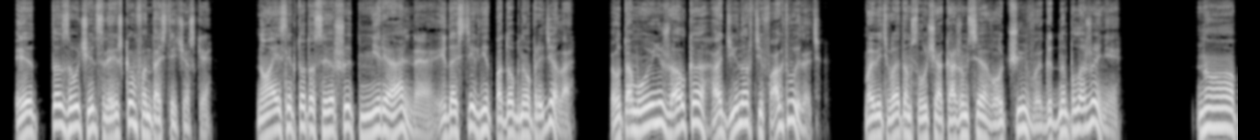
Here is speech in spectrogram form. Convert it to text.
— это звучит слишком фантастически. Ну а если кто-то совершит нереальное и достигнет подобного предела, то тому и не жалко один артефакт выдать. Мы ведь в этом случае окажемся в очень выгодном положении. Но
